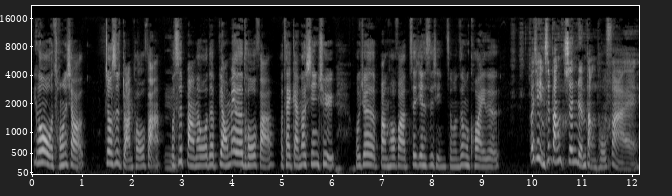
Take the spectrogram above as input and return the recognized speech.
因为我从小就是短头发，我是绑了我的表妹的头发，我才感到兴趣。我觉得绑头发这件事情怎么这么快乐？而且你是帮真人绑头发，哎，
